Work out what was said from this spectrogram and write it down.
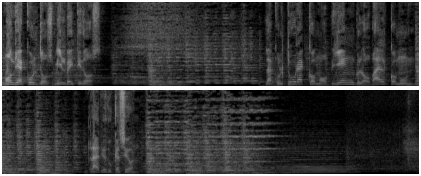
Mondiacult 2022. La cultura como bien global común. Radio Educación.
